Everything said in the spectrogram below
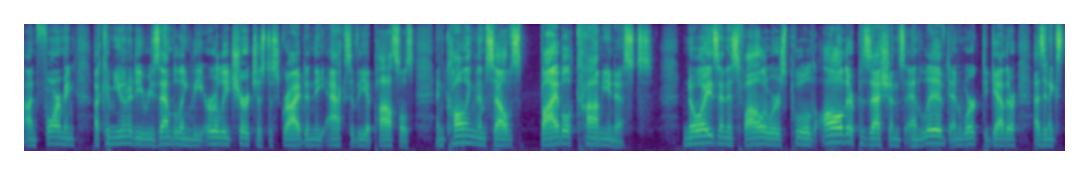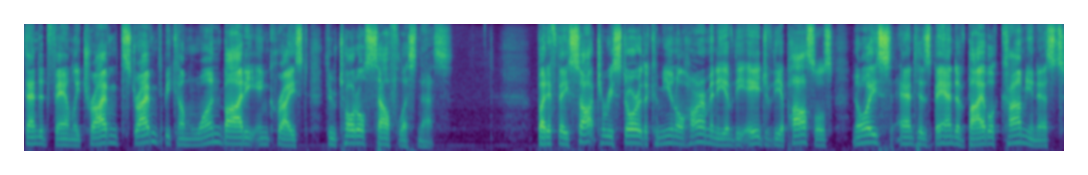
on forming a community resembling the early church as described in the Acts of the Apostles, and calling themselves Bible communists. Noyes and his followers pooled all their possessions and lived and worked together as an extended family, striving, striving to become one body in Christ through total selflessness. But if they sought to restore the communal harmony of the age of the apostles, Noyes and his band of Bible communists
